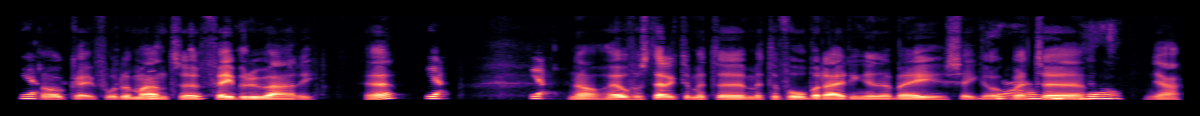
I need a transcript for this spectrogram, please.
Ja. Oké, voor de maand eh, februari. Hè? Ja. Ja. Nou, heel veel sterkte met de, met de voorbereidingen daarmee. Zeker ook Ja, met. eh, dankjewel. ja.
